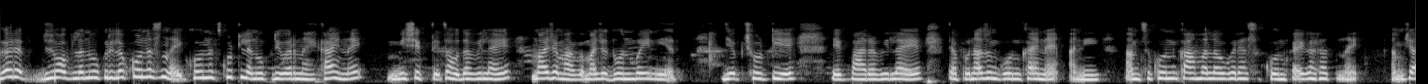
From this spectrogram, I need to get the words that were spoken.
घरात जॉबला नोकरीला कोणच नाही. कोणच कुठल्या नोकरीवर नाही. काय नाही. मी शिकते चौदावीला आहे. माझ्या मागं माझ्या दोन बहिणी आहेत. एक छोटी आहे एक बारावीला आहे त्या पण अजून कोण काय नाही आणि आमचं कोण कामाला वगैरे असं कोण काय घरात नाही. आमच्या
